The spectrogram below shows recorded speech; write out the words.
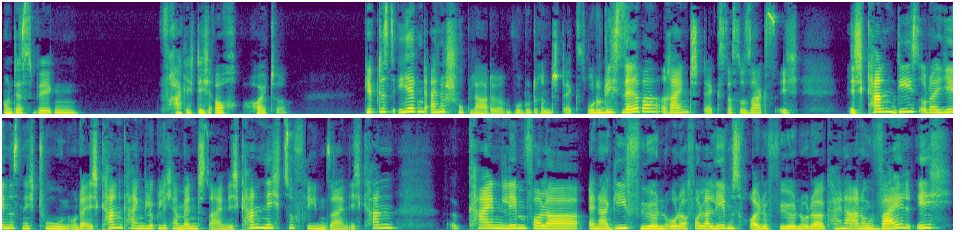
Und deswegen frage ich dich auch heute. Gibt es irgendeine Schublade, wo du drin steckst, wo du dich selber reinsteckst, dass du sagst, ich, ich kann dies oder jenes nicht tun oder ich kann kein glücklicher Mensch sein, ich kann nicht zufrieden sein, ich kann äh, kein Leben voller Energie führen oder voller Lebensfreude führen oder keine Ahnung, weil ich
